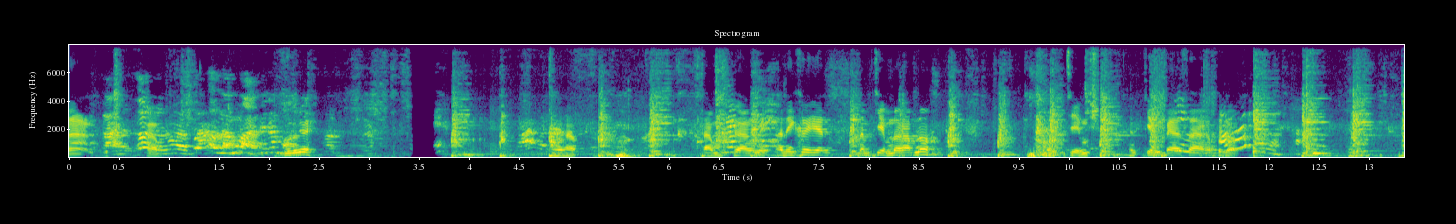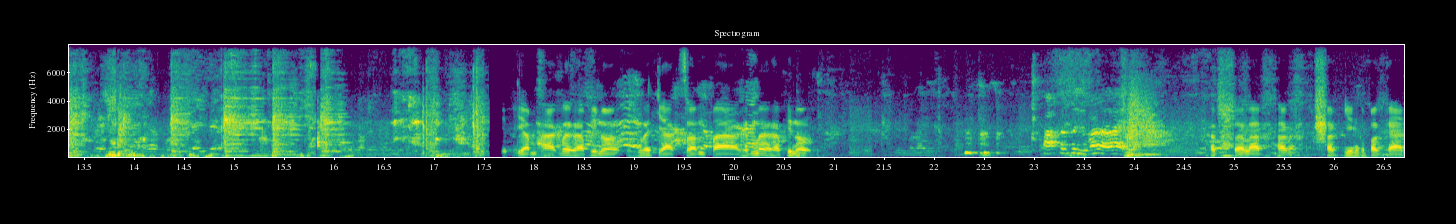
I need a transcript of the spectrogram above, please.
น่านครับดูเลยนะครับตำเครื่องนี่อันนี้คือเฮ็ดน้ำจิ้มเนาะครับเนาะ น้ำจิ้มน้ำจิ้มแปรซาครับพี่น้องเตรียมพักเลยครับพี่น้องหลังจากสอนปลาขึ้นมาครับพี่น้องพักกระสือมาเท่าไรพักสลัดพักพักเย็นกับพักกาด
